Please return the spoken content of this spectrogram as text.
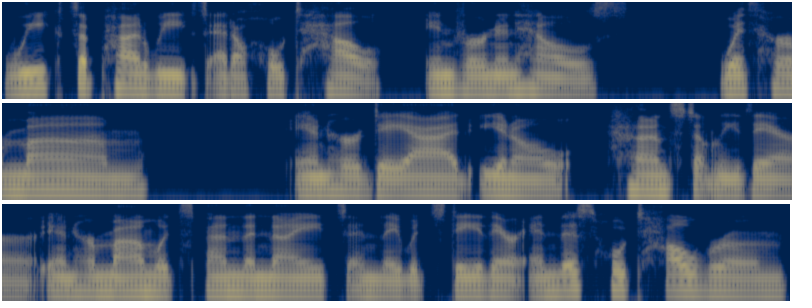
weeks upon weeks at a hotel in Vernon Hills with her mom and her dad, you know, constantly there. And her mom would spend the nights and they would stay there. And this hotel room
